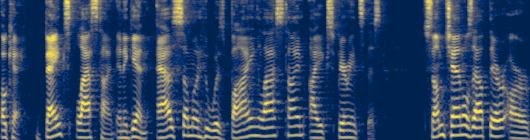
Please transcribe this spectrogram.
Okay, banks last time. And again, as someone who was buying last time, I experienced this. Some channels out there are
